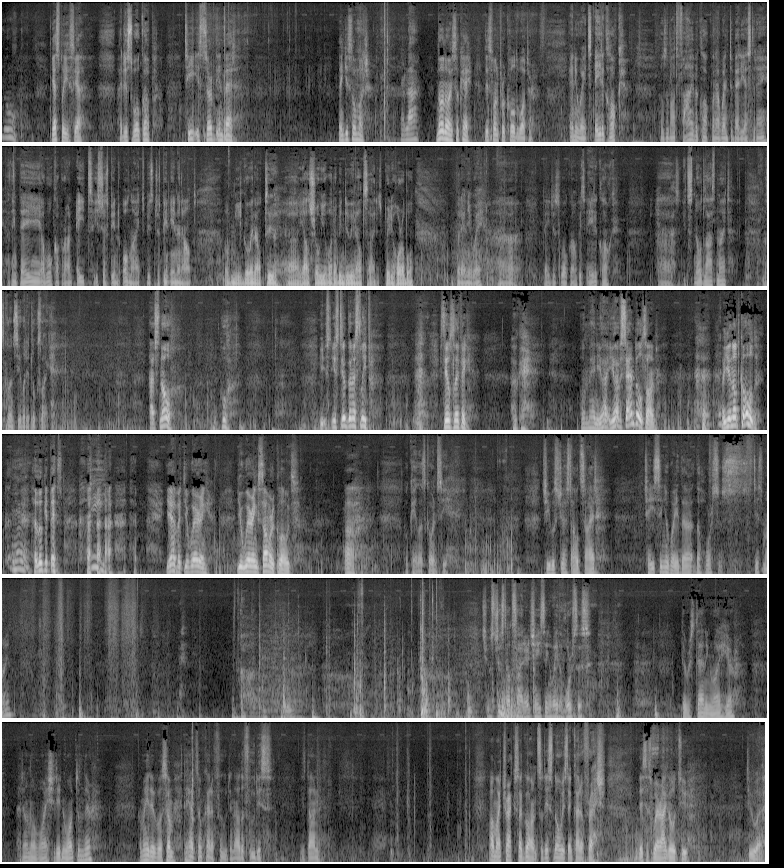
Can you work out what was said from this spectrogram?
No. Yes, please, yeah. I just woke up. Tea is served in bed. Thank you so much. Nala. No, no, it's okay. This one for cold water. Anyway, it's 8 o'clock. It was about 5 o'clock when I went to bed yesterday. I think they, I woke up around 8. It's just been all night. It's just been in and out of me going out to, uh, yeah, I'll show you what I've been doing outside. It's pretty horrible. But anyway, uh, they just woke up. It's 8 o'clock. Uh, it snowed last night. Let's go and see what it looks like. Have snow. Whew. You, you still gonna sleep? Still sleeping? Okay. Oh man, you ha- you have sandals on. Are you not cold? Look at this. Yeah, but you're wearing you're wearing summer clothes. Ah. Okay, let's go and see. She was just outside chasing away the, the horses. Is this mine? Oh. She was just outside here chasing away the horses. They were standing right here. I don't know why she didn't want them there. I mean, it was some. They had some kind of food, and now the food is is done. Oh, my tracks are gone, so this snow is then kind of fresh. This is where I go to. To. Uh.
